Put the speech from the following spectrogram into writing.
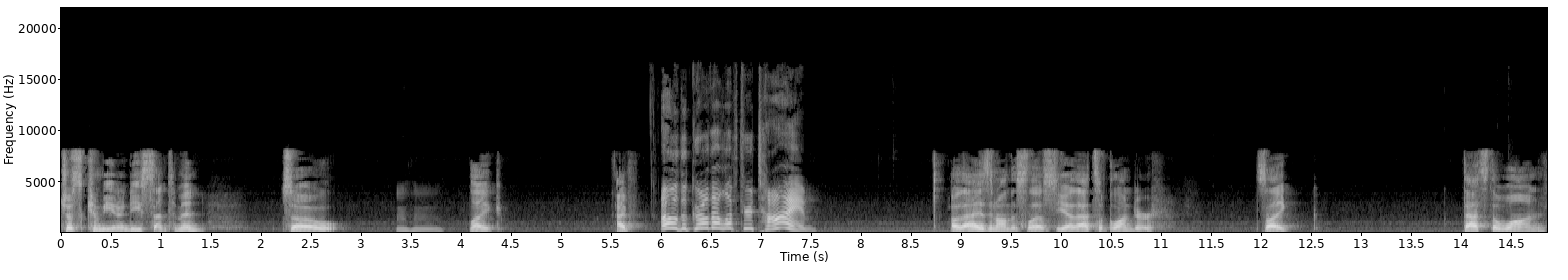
just community sentiment. So, mm-hmm. like, I've Oh, the girl that left through time. Oh that isn't on this list. Yeah, that's a blunder. It's like that's the one.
